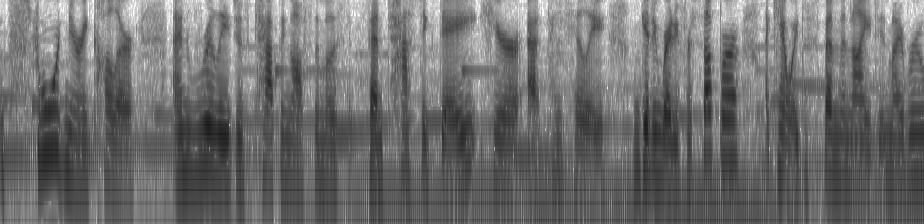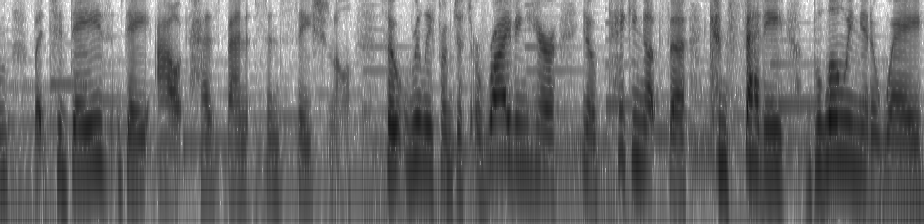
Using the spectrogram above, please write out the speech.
extraordinary color, and really just capping off the most fantastic day here at Pentillie. I'm getting ready for supper. I can't wait to spend the night in my room, but today's day out has been sensational. So, really, from just arriving here, you know, picking up the confetti, blowing it away,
